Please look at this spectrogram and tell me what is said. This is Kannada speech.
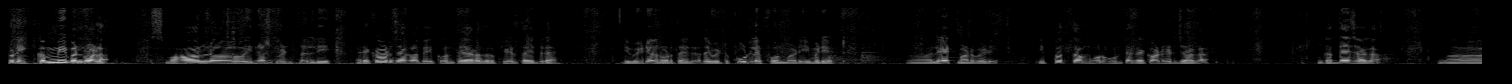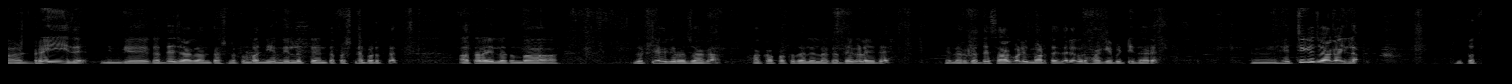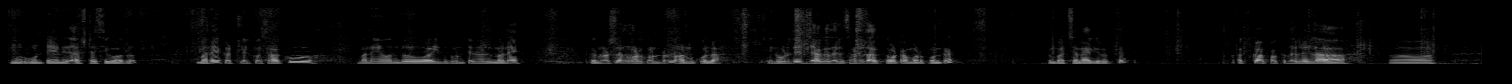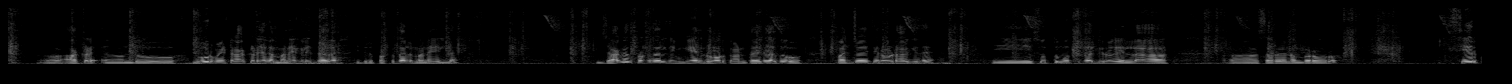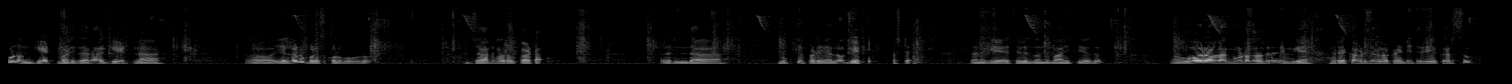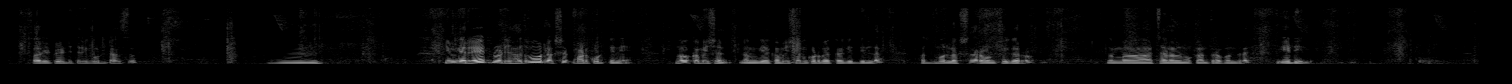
ನೋಡಿ, ಕಮ್ಮಿ ಬಂಡವಾಳ ಸ್ಮಾಲ್ ಇನ್ವೆಸ್ಟ್ಮೆಂಟ್ನಲ್ಲಿ ರೆಕಾರ್ಡ್ ಜಾಗ ಬೇಕು ಅಂತ ಯಾರಾದರೂ ಕೇಳ್ತಾ ಇದ್ದರೆ ಈ ವಿಡಿಯೋ ನೋಡ್ತಾ ಇದ್ದರೆ ದಯವಿಟ್ಟು ಕೂಡಲೇ ಫೋನ್ ಮಾಡಿ ಇಮಿಡಿಯೇಟ್ ಲೇಟ್ ಮಾಡಬೇಡಿ. ಇಪ್ಪತ್ತ ಮೂರು ಗುಂಟೆ ರೆಕಾರ್ಡೆಡ್ ಜಾಗ, ಗದ್ದೆ ಜಾಗ ಡ್ರೈ ಇದೆ. ನಿಮಗೆ ಗದ್ದೆ ಜಾಗ ಅಂದ ತಕ್ಷಣ ತುಂಬ ನೀರು ನಿಲ್ಲುತ್ತೆ ಅಂತ ಪ್ರಶ್ನೆ ಬರುತ್ತೆ. ಆ ಥರ ಇಲ್ಲ, ತುಂಬ ಗಟ್ಟಿಯಾಗಿರೋ ಜಾಗ, ಅಕ್ಕಪಕ್ಕದಲ್ಲೆಲ್ಲ ಗದ್ದೆಗಳೇ ಇದೆ. ಎಲ್ಲರೂ ಗದ್ದೆ ಸಾಗುವಳಿ ಮಾಡ್ತಾ ಇದ್ದಾರೆ, ಇವರು ಹಾಗೆ ಬಿಟ್ಟಿದ್ದಾರೆ. ಹೆಚ್ಚಿಗೆ ಜಾಗ ಇಲ್ಲ. ಇಪ್ಪತ್ತ್ಮೂರು ಗುಂಟೆ ಏನಿದೆ ಅಷ್ಟೇ ಸಿಗೋದು. ಮನೆ ಕಟ್ಟಲಿಕ್ಕೂ ಸಾಕು ಮನೆ ಒಂದು ಐದು ಗುಂಟೆನಲ್ಲಿ ಮನೆ ಕನ್ವರ್ಷನ್ ಮಾಡ್ಕೊಂಡ್ರೂ ಅನುಕೂಲ. ಇನ್ನು ಉಳಿದಿದ್ದ ಜಾಗದಲ್ಲಿ ಸಣ್ಣದಾಗಿ ತೋಟ ಮಾಡಿಕೊಂಡ್ರೆ ತುಂಬ ಚೆನ್ನಾಗಿರುತ್ತೆ. ಅಕ್ಕಪಕ್ಕದಲ್ಲೆಲ್ಲ ಆ, ಕಡೆ ಒಂದು ನೂರು ಮೀಟ್ರ್ ಆ ಕಡೆ ಎಲ್ಲ ಮನೆಗಳಿದ್ದಾವೆ. ಇದ್ರ ಪಕ್ಕದಲ್ಲಿ ಮನೆ ಇಲ್ಲ. ಜಾಗದ ಪಕ್ಕದಲ್ಲಿ ನಿಮ್ಗೇನು ರೋಡ್ ಕಾಣ್ತಾ ಇದೆ ಅದು ಪಂಚಾಯಿತಿ ರೋಡ್ ಆಗಿದೆ. ಈ ಸುತ್ತಮುತ್ತದಲ್ಲಿರೋ ಎಲ್ಲ ಸರ್ವೆ ನಂಬರ್ ಅವರು ಸೇರ್ಕೊಂಡು ಒಂದು ಗೇಟ್ ಮಾಡಿದ್ದಾರೆ. ಆ ಗೇಟ್ನ ಎಲ್ಲರೂ ಬಳಸ್ಕೊಳ್ಬೋದು ಜಾನುವಾರು ಕಾಟ ಅದರಿಂದ ಮುಕ್ತಿ ಪಡೆಯಲು ಗೇಟ್ ಅಷ್ಟೇ. ನನಗೆ ತಿಳಿದು ಬಂದ ಮಾಹಿತಿ ಅದು. ಓವರಾಲ್ ಆಗಿ ನೋಡೋದಾದರೆ ನಿಮಗೆ ರೆಕಾರ್ಡ್ ಜಾಗ twenty three acres sorry twenty three ಗುಂಟಾಸು ನಿಮಗೆ ರೇಟ್ ನೋಡಿ ಹದಿಮೂರು ಲಕ್ಷಕ್ಕೆ ಮಾಡಿಕೊಡ್ತೀನಿ. ನೋ ಕಮಿಷನ್ ನಮಗೆ ಕಮಿಷನ್ ಕೊಡಬೇಕಾಗಿದ್ದಿಲ್ಲ. ಹದಿಮೂರು ಲಕ್ಷ ರೌಂಡ್ ಫಿಗರು ನಮ್ಮ ಚಾನಲ್ ಮುಖಾಂತರ ಬಂದರೆ ಈ ಡೀಲ್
